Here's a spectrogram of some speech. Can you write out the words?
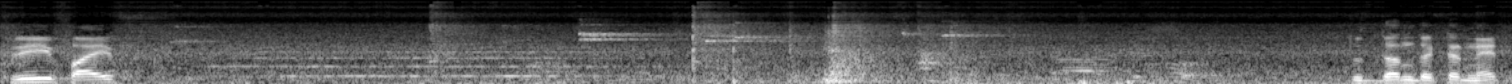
থ্রি ফাইভ দুর্দান্ত একটা নেট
